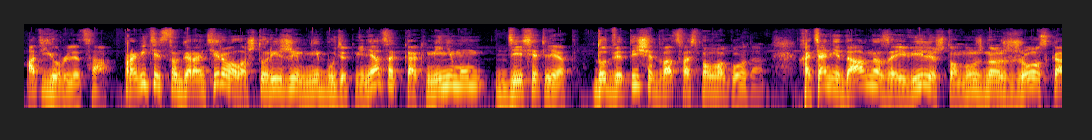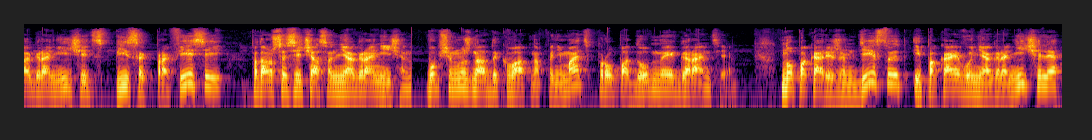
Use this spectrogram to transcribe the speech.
от юрлица. Правительство гарантировало, что режим не будет меняться как минимум 10 лет до 2028 года. Хотя недавно заявили, что нужно жестко ограничить список профессий, потому что сейчас он не ограничен. В общем, нужно адекватно понимать про подобные гарантии. Но пока режим действует и пока его не ограничили,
